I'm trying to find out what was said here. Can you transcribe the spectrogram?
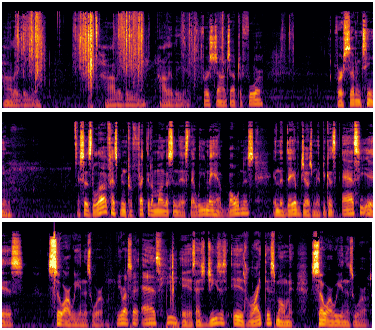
Hallelujah. Hallelujah. Hallelujah. First John chapter four, verse seventeen. It says, Love has been perfected among us in this, that we may have boldness in the day of judgment, because as he is, so are we in this world. You hear what I said? As he is, as Jesus is right this moment, so are we in this world.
